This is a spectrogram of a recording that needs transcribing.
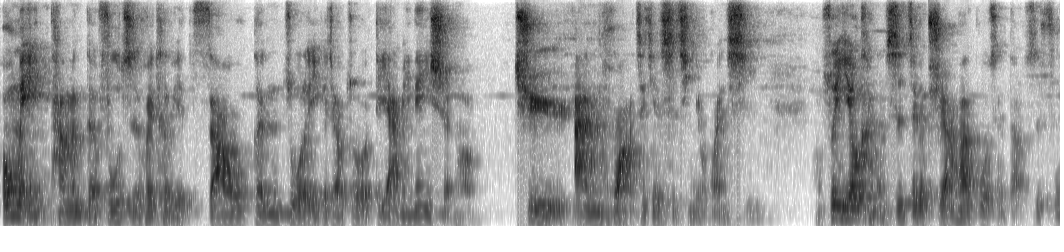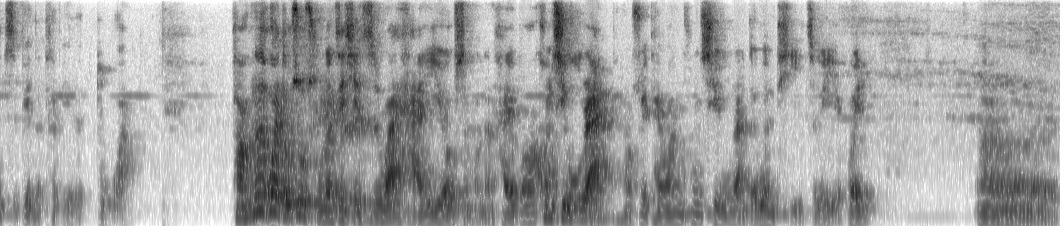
欧美他们的肤质会特别糟，跟做了一个叫做 deamination 哦，去氨化这件事情有关系，所以也有可能是这个去氨化过程导致肤质变得特别的毒啊。好，那外毒素除了这些之外，还有什么呢？还有包括空气污染，所以台湾空气污染的问题，这个也会，呃，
